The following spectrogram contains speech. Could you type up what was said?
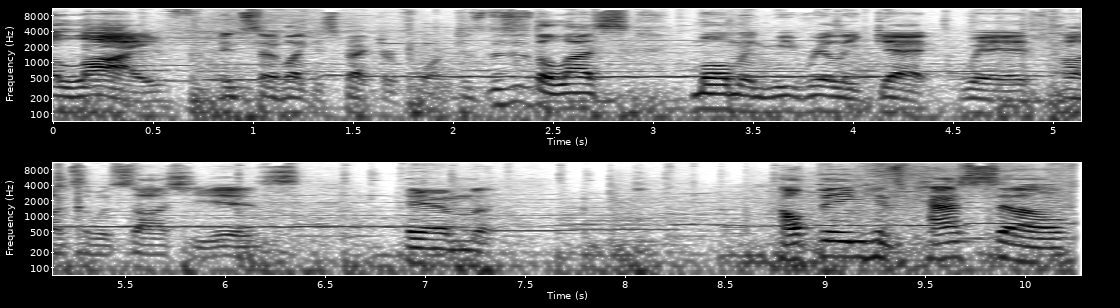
alive instead of like a Spectre form. Because this is the last moment we really get with Hanzo Hasashi is him helping his past self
